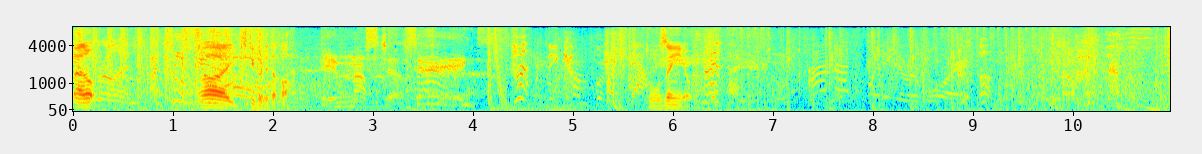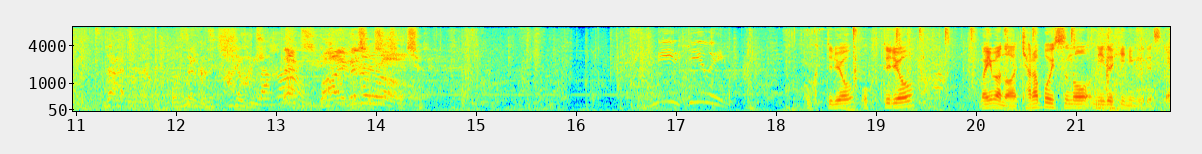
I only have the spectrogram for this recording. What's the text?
なあのああ来てくれたか。当然よ.送ってるよ送ってるよまあ今のはキャラボイスのニードヒーリングですが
